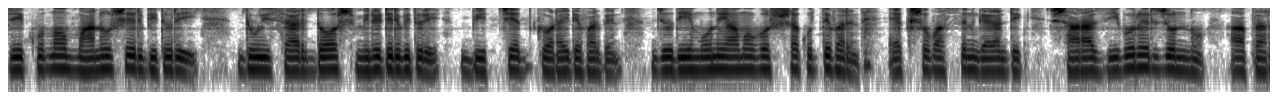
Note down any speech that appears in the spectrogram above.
যে কোনো মানুষের ভিতরেই দুই চার দশ মিনিটের ভিতরে বিচ্ছেদ ঘটাইতে পারবেন। যদি মনে অমাবস্যা করতে পারেন, একশো পার্সেন্ট গ্যারান্টি সারা জীবনের জন্য আপনার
